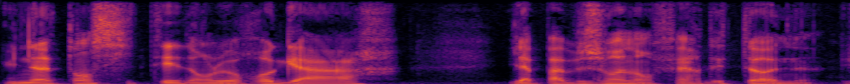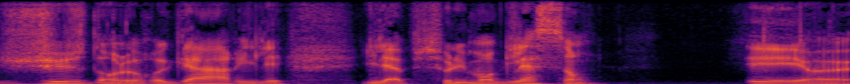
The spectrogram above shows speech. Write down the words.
une intensité dans le regard. Il n'a pas besoin d'en faire des tonnes. Juste dans le regard, il est, il est absolument glaçant. Et, euh,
